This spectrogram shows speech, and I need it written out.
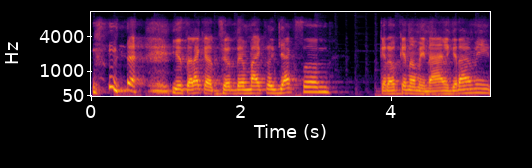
y está la canción de Michael Jackson, creo que nominada al Grammy.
